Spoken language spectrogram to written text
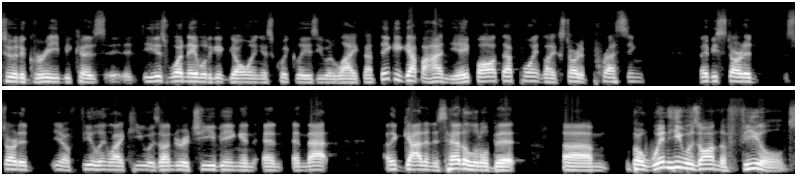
to a degree because it, he just wasn't able to get going as quickly as he would like. And I think he got behind the eight ball at that point, like started pressing, maybe started started you know feeling like he was underachieving, and and and that I think got in his head a little bit. Um, but when he was on the field,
